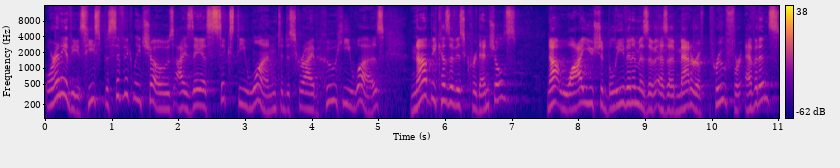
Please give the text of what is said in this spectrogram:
Or any of these. He specifically chose Isaiah 61 to describe who he was, not because of his credentials, not why you should believe in him as a, as a matter of proof or evidence,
